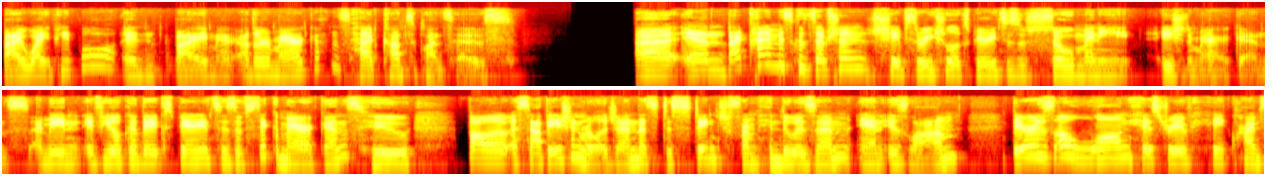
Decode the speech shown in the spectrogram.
by white people and by Amer- other Americans had consequences. Uh, and that kind of misconception shapes the racial experiences of so many Asian Americans. I mean, if you look at the experiences of Sikh Americans who follow a South Asian religion that's distinct from Hinduism and Islam, there is a long history of hate crimes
